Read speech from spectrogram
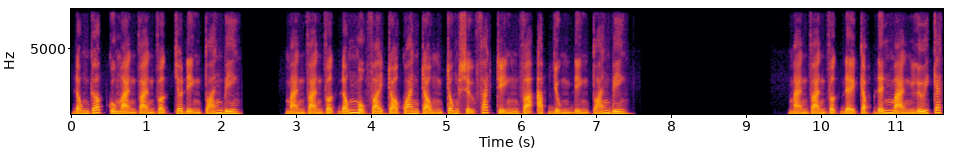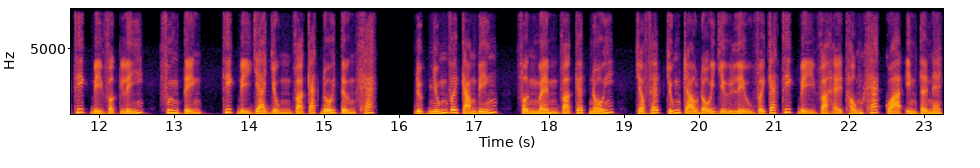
Đóng góp của mạng vạn vật cho điện toán biên Mạng vạn vật đóng một vai trò quan trọng trong sự phát triển và áp dụng điện toán biên. Mạng vạn vật đề cập đến mạng lưới các thiết bị vật lý, phương tiện, thiết bị gia dụng và các đối tượng khác. Được nhúng với cảm biến, phần mềm và kết nối, cho phép chúng trao đổi dữ liệu với các thiết bị và hệ thống khác qua Internet.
